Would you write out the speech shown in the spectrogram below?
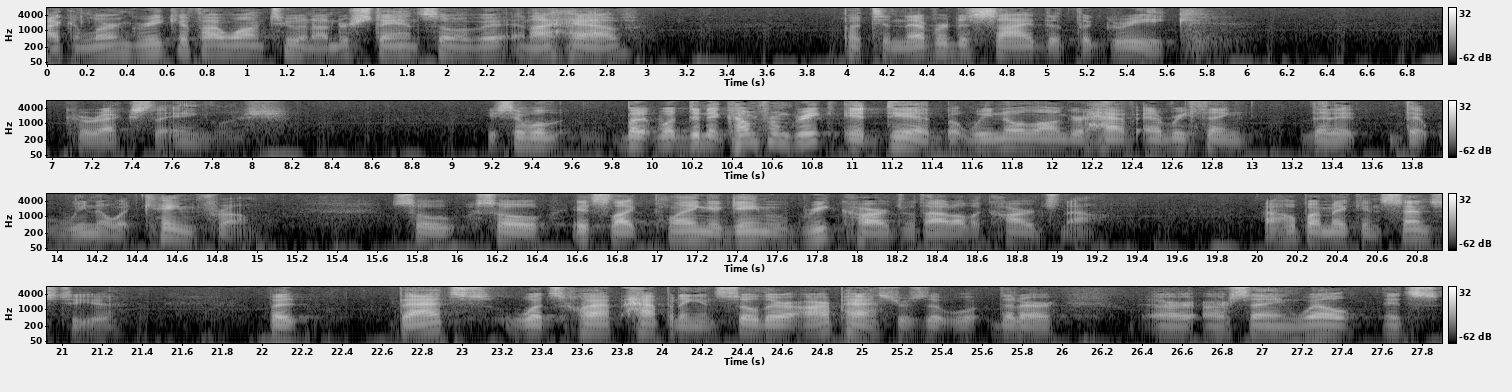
I can learn Greek if I want to and understand some of it, and I have, but to never decide that the Greek corrects the English. You say, well, but what did it come from Greek? It did, but we no longer have everything that it that we know it came from. So so it's like playing a game of Greek cards without all the cards now. I hope I'm making sense to you. But that's what's ha- happening, and so there are pastors that w- that are, are are saying, well, it's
